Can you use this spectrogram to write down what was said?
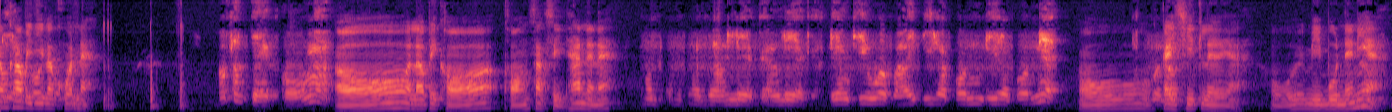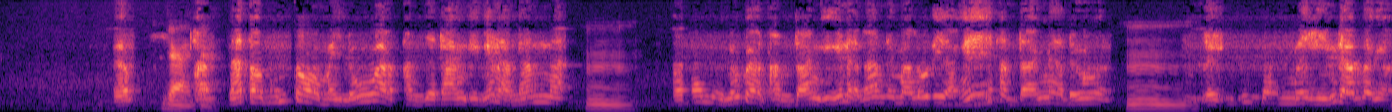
ต้องเข้าไปทีละคนน่ะเพราะท่านแจกของอะอ๋อเราไปขอของศักดิ์สิทธิ์ท่านนะนะมันเราเรียกเราเรียกเรียงคิวว่าไปทีละคนทีละคนเนี่ย โอ้ใกล้ชิดเลยอะโอ้มีบุญนะเนี่ย ครับจ้าท่าจ้านแล้วตอนนั้นก็ไม่รู้ว่าท่านจะดังถึงขนาดนั้นนะอืมตอนนั้นไม่รู้ว่าท่านดังถึงขนาดนั้นได้มารู้ทีหลังเฮ้ยท่านดังน่าดูอืมเลยดำเลยหญิงดำแล้วก็เอาไว้เออ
